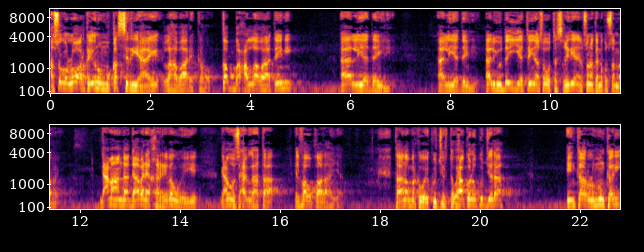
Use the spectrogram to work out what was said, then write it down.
asagoo loo arkay inuu muqasir yahay la habaari karo. Qabax allahu haatayni alyadayni alyudayatayni asagoo taskhiiriyan gacmahan gaagaabanee khariban weeye gacmuhu saxaabiga hataa ilfaha u qaadahayaan taana marka way ku jirta. Waxaa kaloo ku jira inkaaru اlmunkari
